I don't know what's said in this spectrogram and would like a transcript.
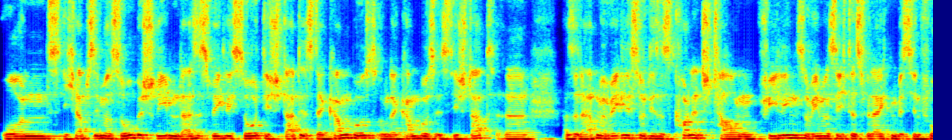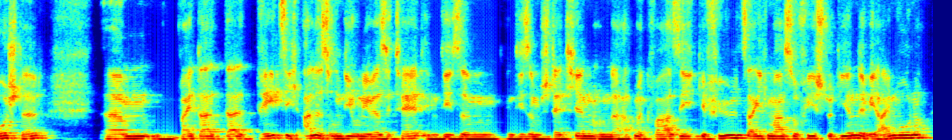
Und ich habe es immer so beschrieben, da ist es wirklich so, die Stadt ist der Campus und der Campus ist die Stadt. Äh, also da hat man wirklich so dieses College Town Feeling, so wie man sich das vielleicht ein bisschen vorstellt. Ähm, weil da, da dreht sich alles um die Universität in diesem, in diesem Städtchen und da hat man quasi gefühlt, sage ich mal, so viel Studierende wie Einwohner.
